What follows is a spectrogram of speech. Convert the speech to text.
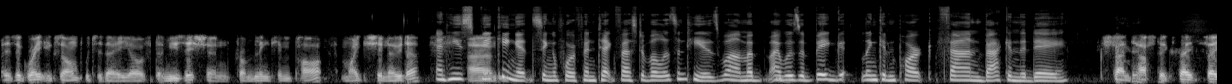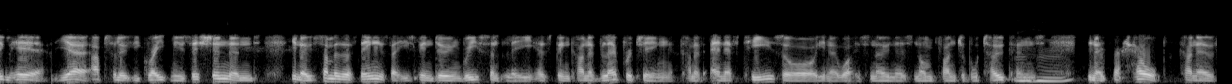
there's a great example today of the musician from Linkin Park, Mike Shinoda. And he's um, speaking um, at Singapore FinTech Festival, isn't he, as well? A, I was a big Linkin Park fan back in the day. Fantastic. Same here. Yeah, absolutely great musician. And, you know, some of the things that he's been doing recently has been kind of leveraging kind of NFTs or, you know, what is known as non fungible tokens, mm-hmm. you know, to help kind of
